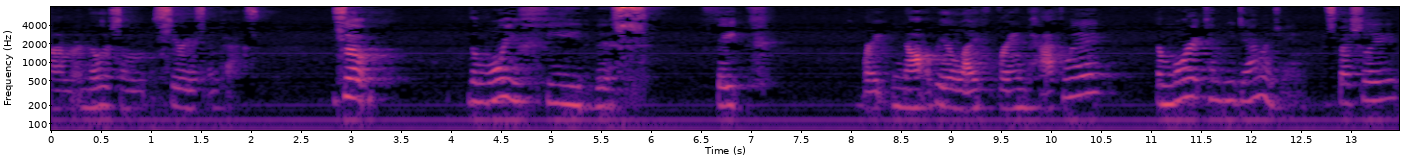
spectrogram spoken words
Um, and those are some serious impacts. So, the more you feed this fake, right, not real life brain pathway, the more it can be damaging, especially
